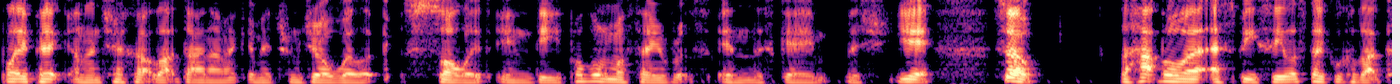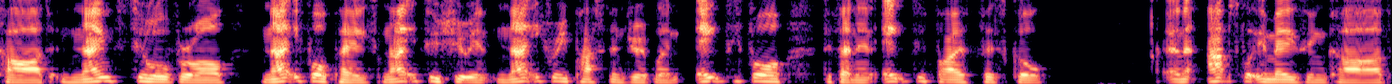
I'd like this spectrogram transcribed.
play pick, and then check out that dynamic image from Joe Willock. Solid indeed. Probably one of my favourites in this game this year. So, the Hateboer SBC, let's take a look at that card. 92 overall, 94 pace, 92 shooting, 93 passing and dribbling, 84 defending, 85 physical. An absolutely amazing card.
